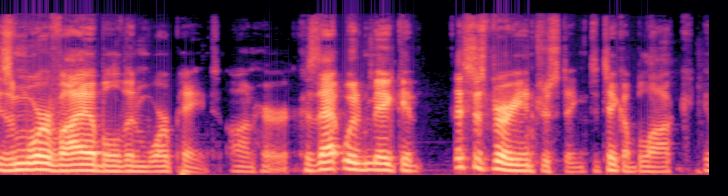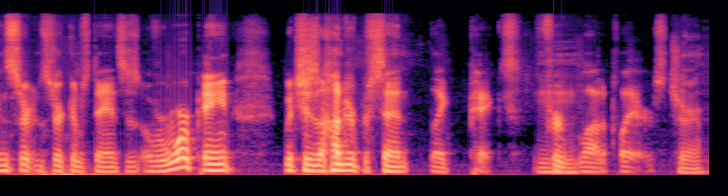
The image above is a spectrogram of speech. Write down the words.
is more viable than war paint on her because that would make it that's just very interesting to take a block in certain circumstances over war paint which is 100% like picked for mm-hmm. a lot of players sure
